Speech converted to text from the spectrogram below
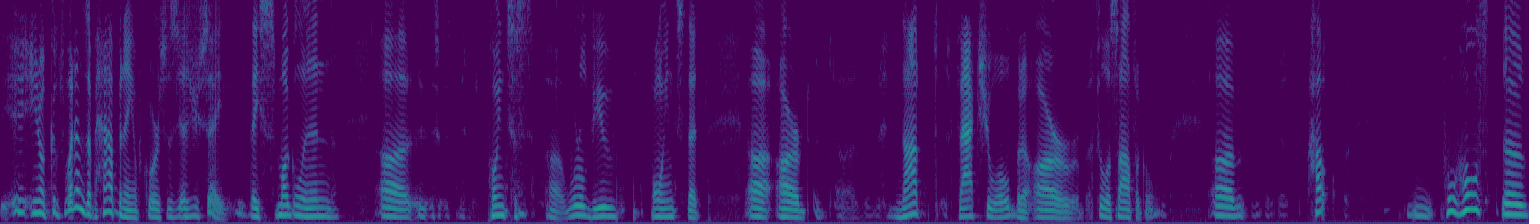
you know, because what ends up happening, of course, is as you say, they smuggle in uh, points, uh, worldview points that uh, are uh, not factual but are philosophical. Um, how who holds the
